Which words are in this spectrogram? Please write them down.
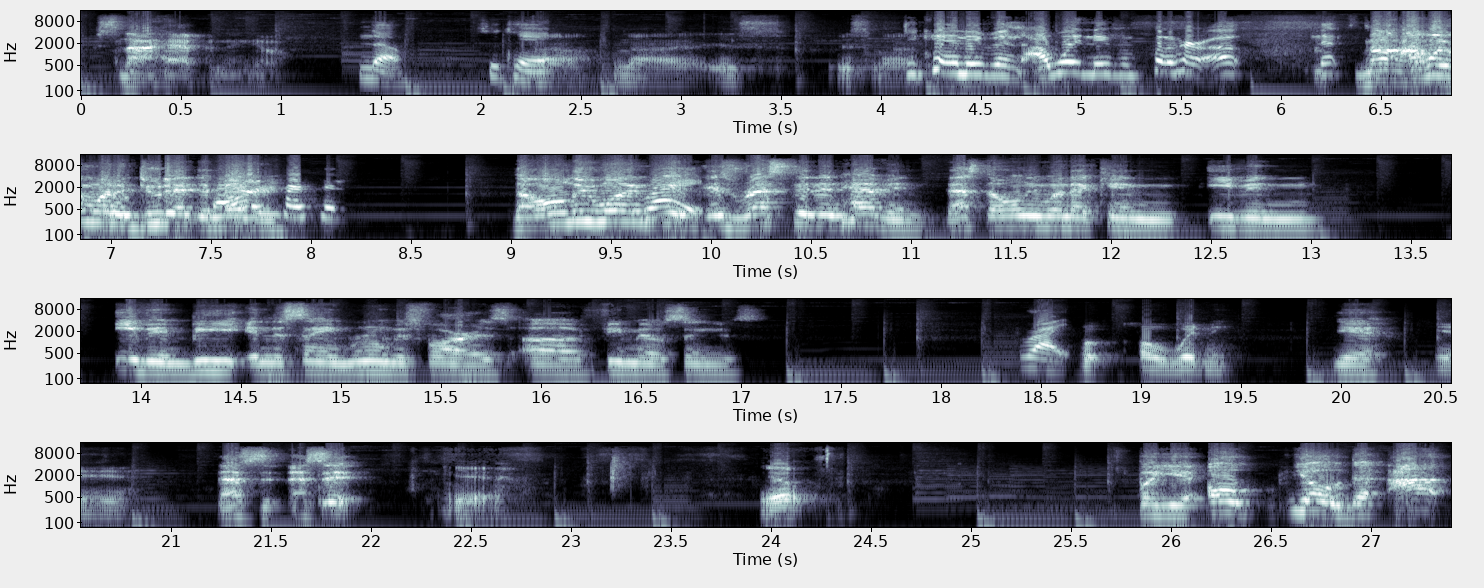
It's not happening, yo. No, she can't. Nah, nah, it's it's not. She can't even. I wouldn't even put her up next. No, to I wouldn't want to do that to The only Mary. person- The only one Right. is rested in heaven. That's the only one that can even even be in the same room as far as uh female singers. Right. Oh, oh, Whitney. Yeah, Yeah, yeah, that's that's it. yeah. Yep. But yeah, oh yo, that I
